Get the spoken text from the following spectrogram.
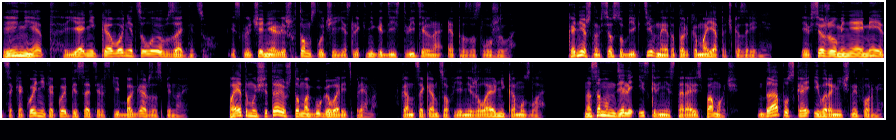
И нет, я никого не целую в задницу. Исключение лишь в том случае, если книга действительно это заслужила. Конечно, все субъективно, это только моя точка зрения. И все же у меня имеется какой-никакой писательский багаж за спиной. Поэтому считаю, что могу говорить прямо. В конце концов, я не желаю никому зла. На самом деле искренне стараюсь помочь. Да, пускай и в ироничной форме.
